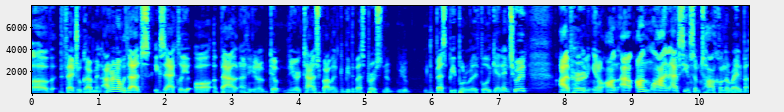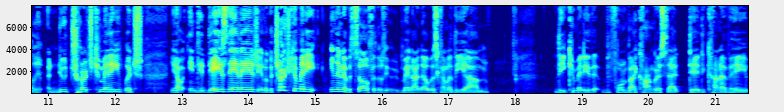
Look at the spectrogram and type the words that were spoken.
of the federal government. I don't know what that's exactly all about. I think you know New York Times probably to be the best person, to, you know, the best people to really fully get into it. I've heard you know on, on online, I've seen some talk on the right about like, a new church committee, which you know in today's day and age, you know the church committee in and of itself, for those who may not know, was kind of the um, the committee that formed by Congress that did kind of a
